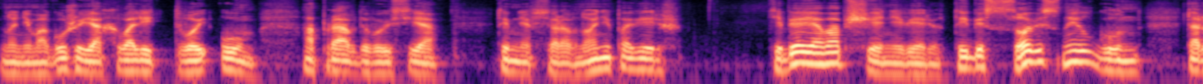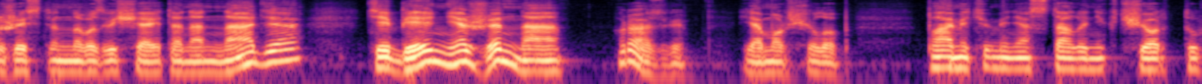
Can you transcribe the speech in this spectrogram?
Но не могу же я хвалить твой ум, оправдываюсь я. Ты мне все равно не поверишь. Тебе я вообще не верю. Ты бессовестный лгун, торжественно возвещает она. Надя, тебе не жена. Разве? Я морщу лоб. Память у меня стала ни к черту.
